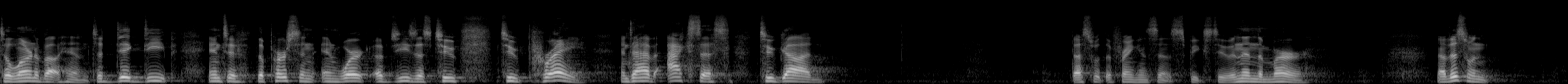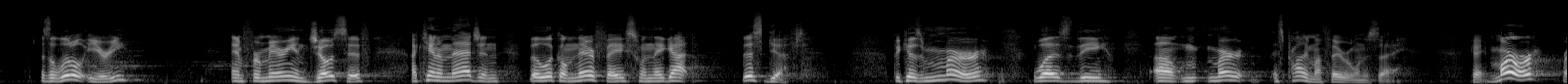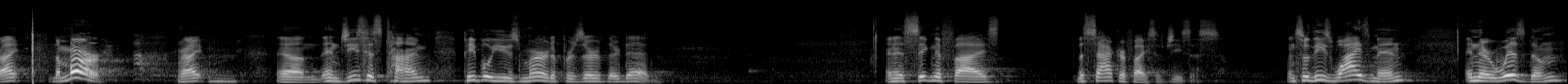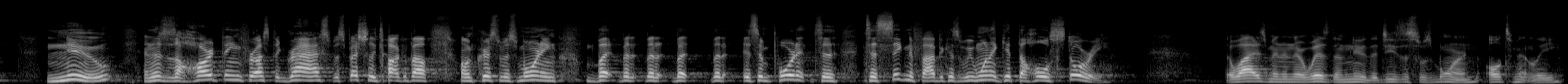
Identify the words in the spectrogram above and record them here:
to learn about him, to dig deep into the person and work of Jesus, to, to pray and to have access to God. That's what the frankincense speaks to. And then the myrrh. Now, this one is a little eerie. And for Mary and Joseph, I can't imagine the look on their face when they got this gift. Because myrrh was the, um, myrrh, it's probably my favorite one to say. Okay, myrrh, right? The myrrh, right? Um, in Jesus' time, people used myrrh to preserve their dead. And it signifies the sacrifice of Jesus. And so these wise men, in their wisdom, knew, and this is a hard thing for us to grasp, especially talk about on Christmas morning, but, but, but, but, but it's important to, to signify because we want to get the whole story. The wise men in their wisdom knew that Jesus was born ultimately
